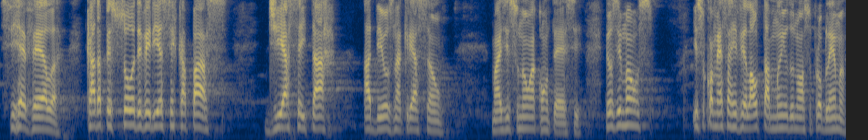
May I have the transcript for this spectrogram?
se revela, cada pessoa deveria ser capaz de aceitar a Deus na criação, mas isso não acontece. Meus irmãos, isso começa a revelar o tamanho do nosso problema.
